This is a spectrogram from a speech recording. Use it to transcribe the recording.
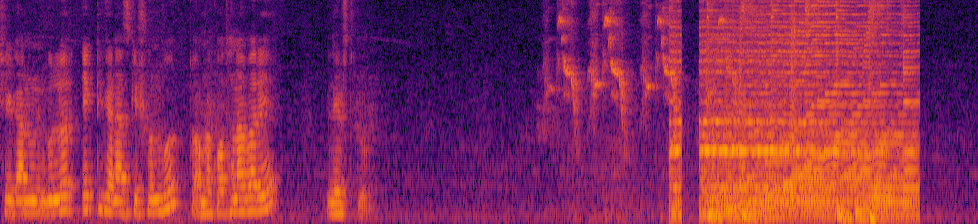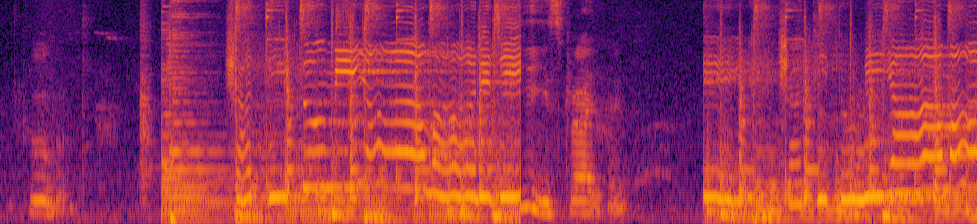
সেই গানগুলোর একটি গান আজকে শুনব তো আমরা কথা না বাড়িয়ে লেটস গো। খুব সাথী তুমি আমার যে কি স্ট্রাইল ভাই সাথী তুমি আমার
